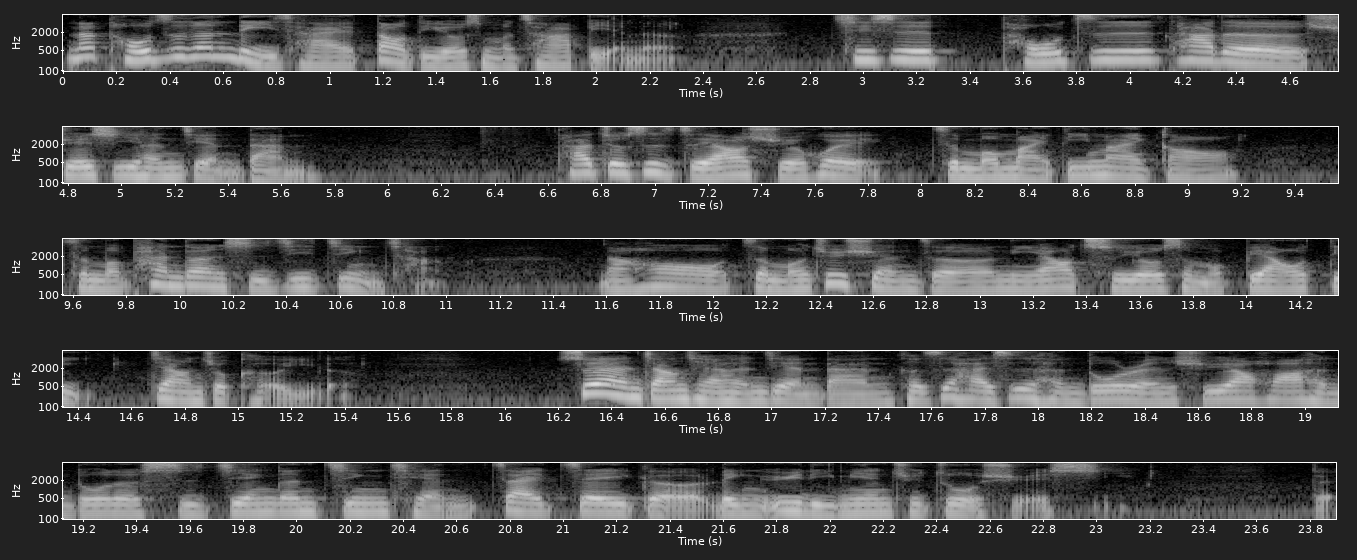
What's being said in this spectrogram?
那投资跟理财到底有什么差别呢？其实投资它的学习很简单，它就是只要学会怎么买低卖高，怎么判断时机进场，然后怎么去选择你要持有什么标的，这样就可以了。虽然讲起来很简单，可是还是很多人需要花很多的时间跟金钱在这个领域里面去做学习。对，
